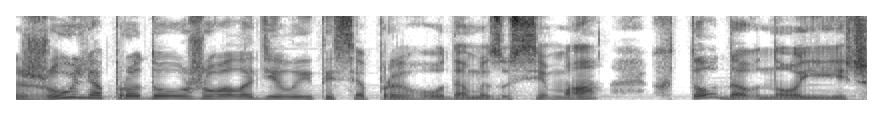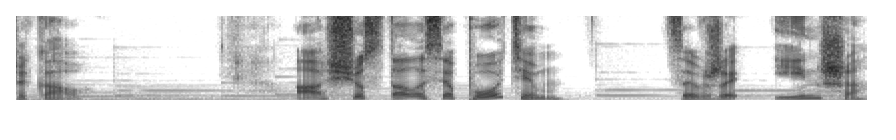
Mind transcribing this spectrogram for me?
Жуля продовжувала ділитися пригодами з усіма, хто давно її чекав. А що сталося потім? Це вже інша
